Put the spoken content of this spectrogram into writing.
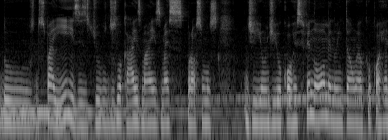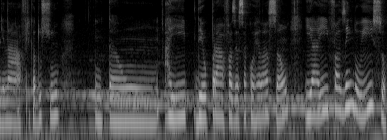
dos, dos países, de, dos locais mais, mais próximos de onde ocorre esse fenômeno. Então é o que ocorre ali na África do Sul. Então aí deu para fazer essa correlação e aí fazendo isso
